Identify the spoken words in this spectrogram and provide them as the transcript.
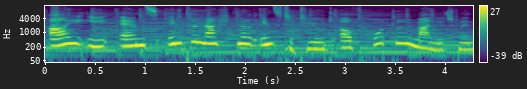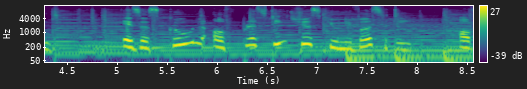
IEM's International Institute of Hotel Management is a school of prestigious University of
